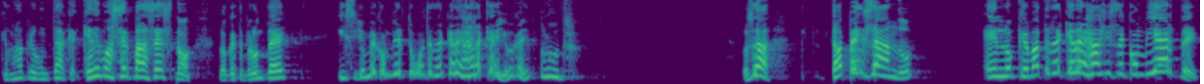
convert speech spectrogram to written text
¿qué me va a preguntar? ¿Qué, debo hacer para hacer eso? No, lo que te pregunta es, ¿y si yo me convierto voy a tener que dejar aquello, aquello, lo otro? O sea, está pensando en lo que va a tener que dejar si se convierte.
